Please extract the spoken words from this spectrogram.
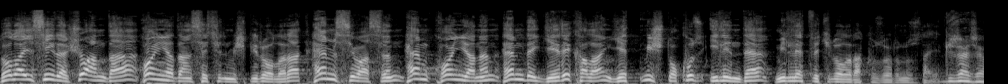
Dolayısıyla şu anda Konya'dan seçilmiş biri olarak hem Sivas'ın hem Konya'nın hem de geri kalan 79 ilinde milletvekili olarak huzurunuzdayım. Güzel cevap.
